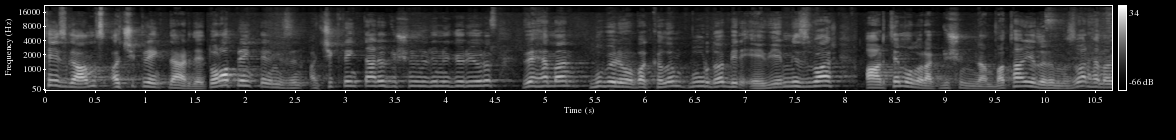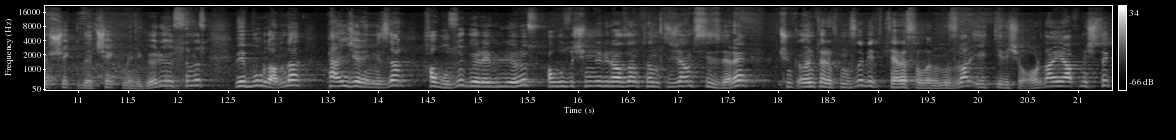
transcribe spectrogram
tezgahımız açık renklerde. Dolap renklerimizin açık renklerde düşünüldüğünü görüyoruz ve hemen bu bölüme bakalım. Burada bir evyemiz var. Artem olarak düşünülen bataryalarımız var. Hemen şu şekilde çekmeli görüyorsunuz ve buradan da penceremizden havuzu görebiliyoruz. Havuzu şimdi birazdan tanıtacağım sizlere. Çünkü ön tarafımızda bir teras alanımız var. İlk girişi oradan yapmıştık.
